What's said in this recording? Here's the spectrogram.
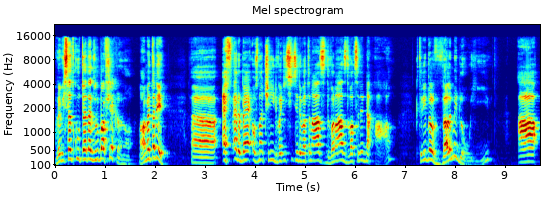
ve výsledku to je tak zhruba všechno. No. Máme tady uh, FRB označený 2019 1221A, který byl velmi dlouhý a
